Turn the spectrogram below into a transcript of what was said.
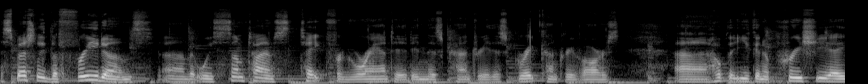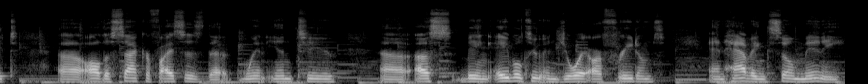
especially the freedoms uh, that we sometimes take for granted in this country, this great country of ours. I uh, hope that you can appreciate uh, all the sacrifices that went into uh, us being able to enjoy our freedoms and having so many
